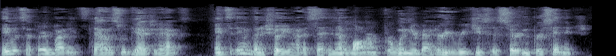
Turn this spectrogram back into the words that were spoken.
Hey, what's up everybody? It's Dallas with Gadget Hacks, and today I'm going to show you how to set an alarm for when your battery reaches a certain percentage.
